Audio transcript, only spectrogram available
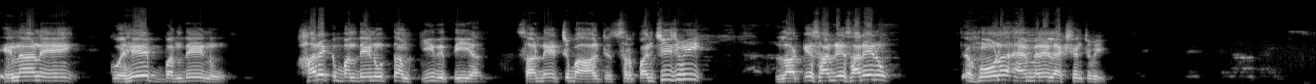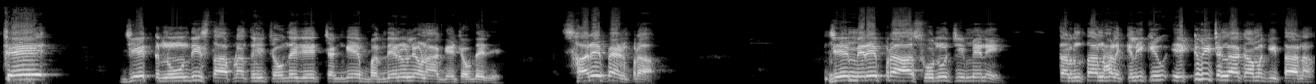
ਇਹਨਾਂ ਨੇ ਕੋਹੇ ਬੰਦੇ ਨੂੰ, ਹਰ ਇੱਕ ਬੰਦੇ ਨੂੰ ਧਮਕੀ ਦਿੱਤੀ ਆ, ਸਾਡੇ ਝਬਾਲ ਚ, ਸਰਪੰਚੀ ਚ ਵੀ ਇਲਾਕੇ ਸਾਡੇ ਸਾਰੇ ਨੂੰ, ਤੇ ਹੁਣ ਐਮਐਲਏ ਇਲੈਕਸ਼ਨ ਚ ਵੀ। ਤੇ ਜੇ ਕਾਨੂੰਨ ਦੀ ਸਥਾਪਨਾ ਤੁਸੀਂ ਚਾਹੁੰਦੇ ਜੇ, ਚੰਗੇ ਬੰਦੇ ਨੂੰ ਲਿਆਉਣਾ ਅੱਗੇ ਚਾਹੁੰਦੇ ਜੇ, ਸਾਰੇ ਭੈਣ ਭਰਾ, ਜੇ ਮੇਰੇ ਭਰਾ ਸੋਨੂ ਚੀਮੇ ਨੇ ਤਰਨਤਾਰਨ ਹਲਕੇ ਲਈ ਕਿਉਂ ਇੱਕ ਵੀ ਚੰਗਾ ਕੰਮ ਕੀਤਾ ਨਾ,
